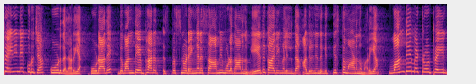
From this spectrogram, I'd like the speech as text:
ട്രെയിനിനെ കുറിച്ച് കൂടുതൽ അറിയാം. കൂടാതെ ഇത് വന്ദേ ഭാരത് എക്സ്പ്രസിനോട് എങ്ങനെ സാമ്യമുള്ളതാണെന്നും ഏത് കാര്യങ്ങളിൽ ഇത് അതിൽ നിന്ന് വ്യത്യസ്തമാണെന്നും അറിയാം. വന്ദേ മെട്രോ ട്രെയിൻ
